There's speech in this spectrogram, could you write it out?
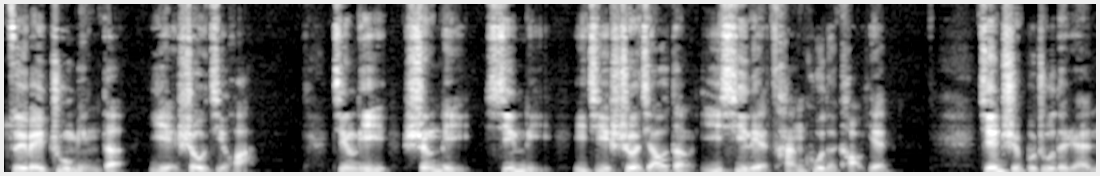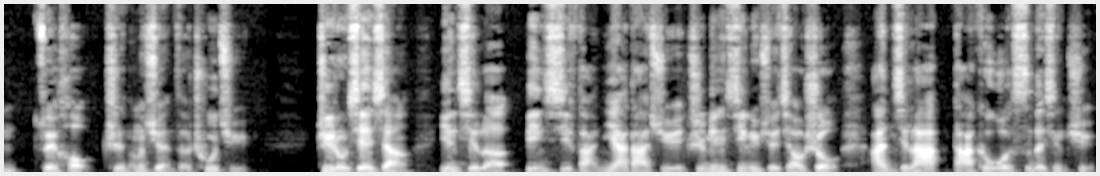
最为著名的“野兽计划”，经历生理、心理以及社交等一系列残酷的考验。坚持不住的人，最后只能选择出局。这种现象引起了宾夕法尼亚大学知名心理学教授安吉拉·达克沃斯的兴趣。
